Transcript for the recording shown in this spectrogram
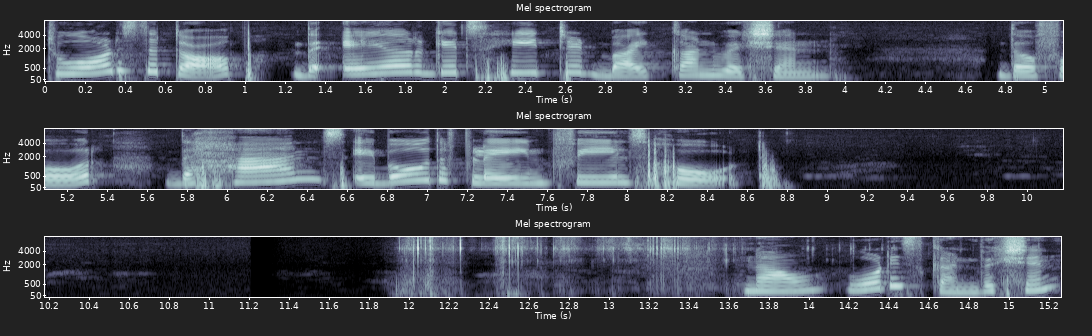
towards the top the air gets heated by convection. Therefore, the hands above the flame feels hot. Now, what is convection?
